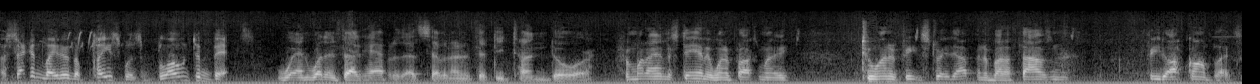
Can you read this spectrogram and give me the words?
A second later, the place was blown to bits. When what in fact happened to that 750-ton door? From what I understand, it went approximately 200 feet straight up and about a thousand feet off complex.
